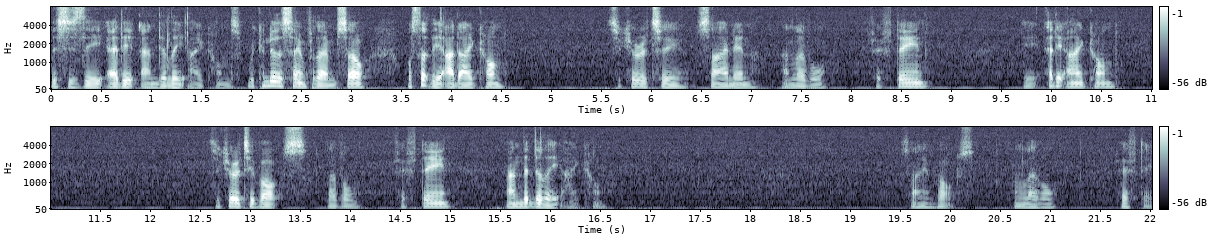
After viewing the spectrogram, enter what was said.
This is the edit and delete icons. We can do the same for them. So we'll set the add icon, security, sign in and level 15. The edit icon, security box, level 15 and the delete icon. Signing box on level 15.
